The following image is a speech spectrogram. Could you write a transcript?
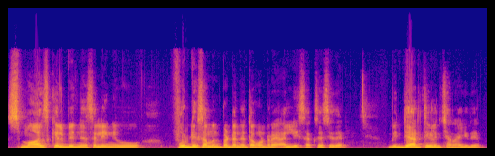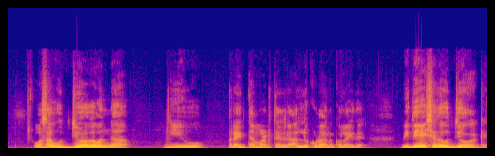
small scale ಬಿಸ್ನೆಸ್ಸಲ್ಲಿ ನೀವು ಫುಡ್ಡಿಗೆ ಸಂಬಂಧಪಟ್ಟಂತೆ ತೊಗೊಂಡ್ರೆ ಅಲ್ಲಿ ಸಕ್ಸಸ್ ಇದೆ. ವಿದ್ಯಾರ್ಥಿಗಳಿಗೆ ಚೆನ್ನಾಗಿದೆ. ಹೊಸ ಉದ್ಯೋಗವನ್ನು ನೀವು ಪ್ರಯತ್ನ ಮಾಡ್ತಾಯಿದ್ರೆ ಅಲ್ಲೂ ಕೂಡ ಅನುಕೂಲ ಇದೆ. ವಿದೇಶದ ಉದ್ಯೋಗಕ್ಕೆ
